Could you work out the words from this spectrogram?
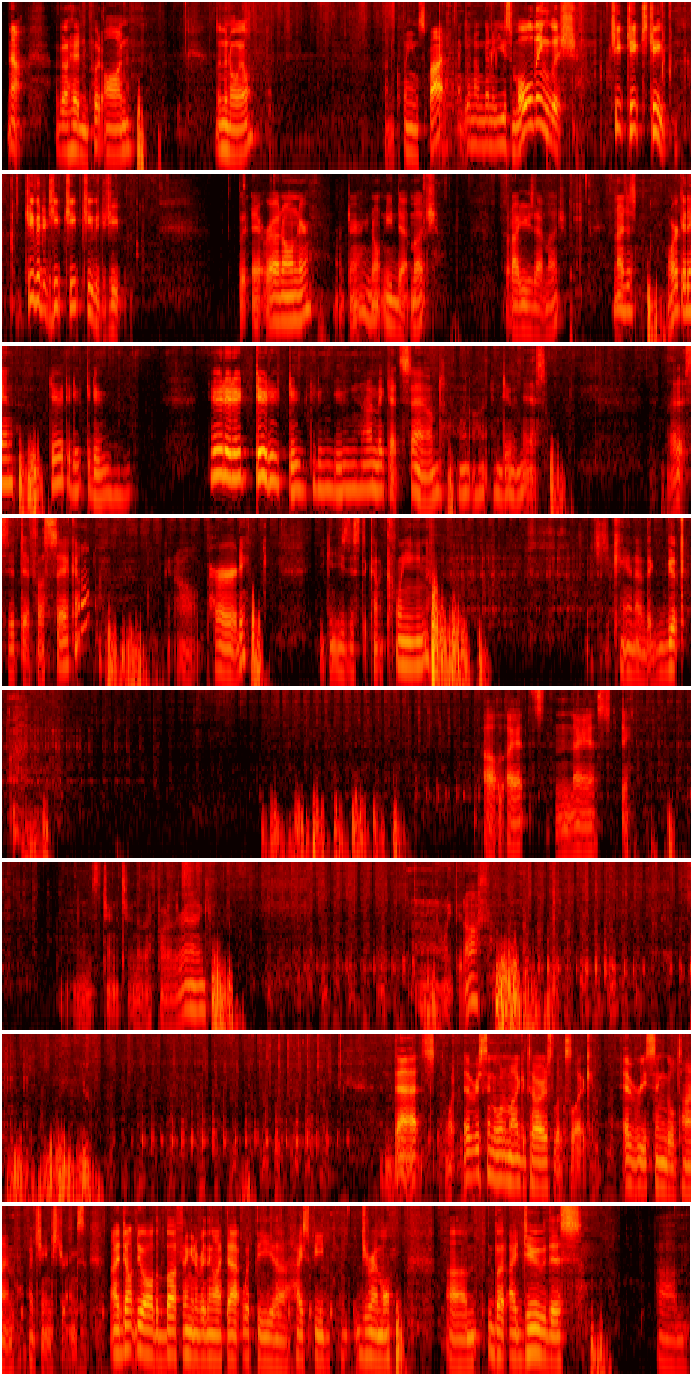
Now, I'll go ahead and put on lemon oil on a clean spot. Again, I'm going to use some Old English. Cheap, cheap's cheap. Cheap it or cheap, cheap, cheap it cheap. Put that right on there, right there. You don't need that much, but I use that much. And I just work it in. Do do do do do. Do do do do do do do do. I make that sound when I am doing this. Let it sit there for a second. Get all purty. You can use this to kind of clean as much as you can of the gook. Oh, that's nasty. Let's turn it to another part of the rag. Wipe it off. And that's what every single one of my guitars looks like every single time I change strings. I don't do all the buffing and everything like that with the uh, high-speed Dremel, um, but I do this um,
